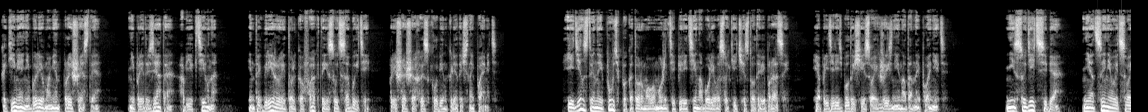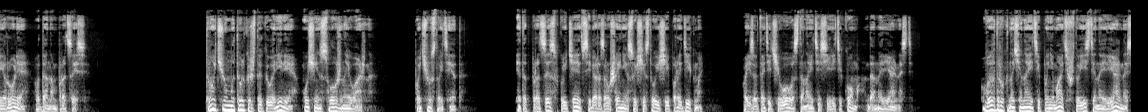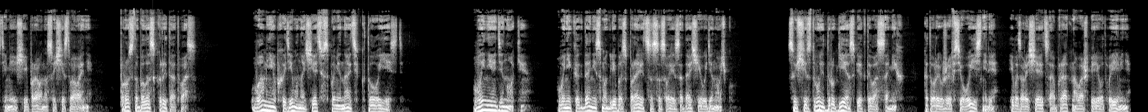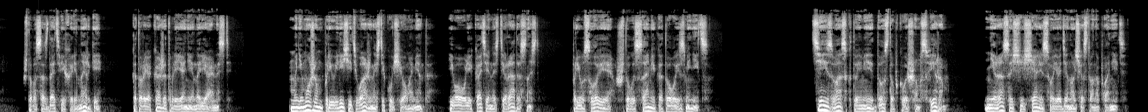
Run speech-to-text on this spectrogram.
какими они были в момент происшествия, непредвзято, объективно, интегрируя только факты и суть событий, пришедших из глубин клеточной памяти. Единственный путь, по которому вы можете перейти на более высокие частоты вибраций и определить будущее своих жизней на данной планете. Не судить себя, не оценивать свои роли в данном процессе. То, о чем мы только что говорили, очень сложно и важно. Почувствуйте это. Этот процесс включает в себя разрушение существующей парадигмы, в результате чего вы становитесь еретиком данной реальности. Вы вдруг начинаете понимать, что истинная реальность, имеющая право на существование, просто была скрыта от вас. Вам необходимо начать вспоминать, кто вы есть. Вы не одиноки. Вы никогда не смогли бы справиться со своей задачей в одиночку. Существуют другие аспекты вас самих, которые уже все выяснили и возвращаются обратно в ваш период времени, чтобы создать вихрь энергии, который окажет влияние на реальность. Мы не можем преувеличить важность текущего момента, его увлекательность и радостность, при условии, что вы сами готовы измениться. Те из вас, кто имеет доступ к высшим сферам, не раз ощущали свое одиночество на планете.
